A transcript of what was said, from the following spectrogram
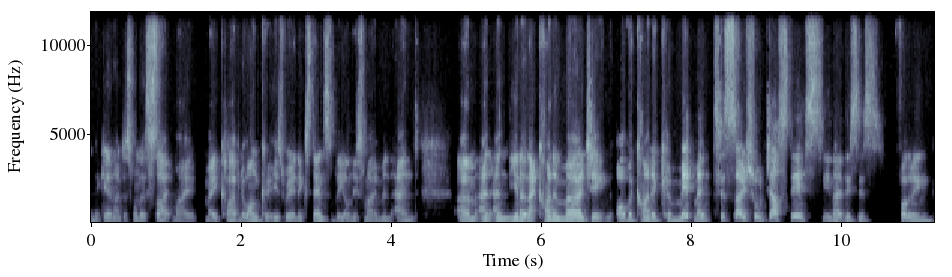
And again, I just want to cite my mate Clive Nwonka, who's written extensively on this moment. And um, and, and, you know, that kind of merging of a kind of commitment to social justice, you know, this is following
